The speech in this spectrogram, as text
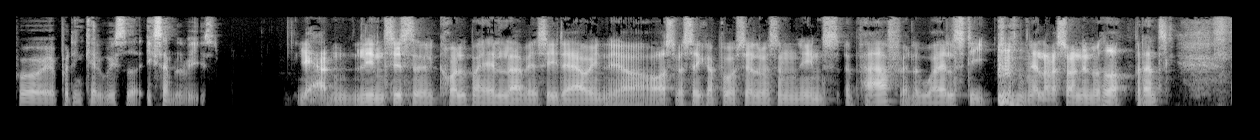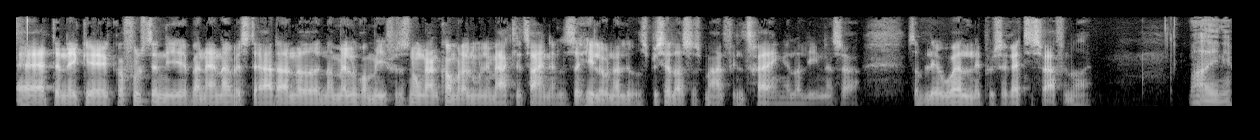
på, øh, på din kategoriside, eksempelvis. Ja, den, lige den sidste krølle på alle, der vil jeg sige, det er jo egentlig at også være sikker på selve sådan ens path, eller URL-sti, eller hvad sådan det nu hedder på dansk, at den ikke øh, går fuldstændig banana, hvis der er, der er noget, noget mellemrum i, for så nogle gange kommer der alle mulige mærkelige tegn, eller så helt underlivet, specielt også hvis man har filtrering eller lignende, så, så bliver URL'en pludselig rigtig svært at finde ud af. Meget enig.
